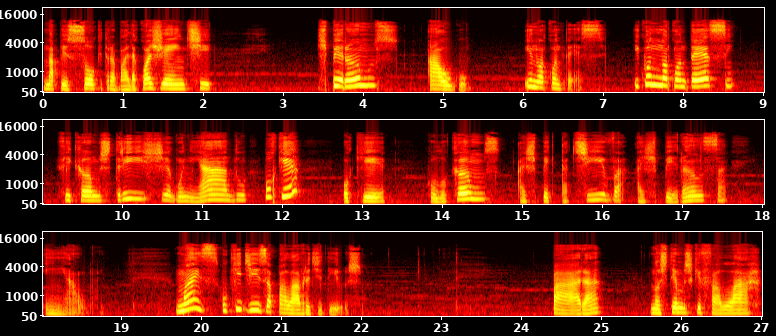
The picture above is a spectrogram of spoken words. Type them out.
na pessoa que trabalha com a gente. Esperamos algo e não acontece. E quando não acontece, ficamos tristes, agoniados. Por quê? Porque colocamos a expectativa, a esperança em algo. Mas o que diz a palavra de Deus? Para nós temos que falar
